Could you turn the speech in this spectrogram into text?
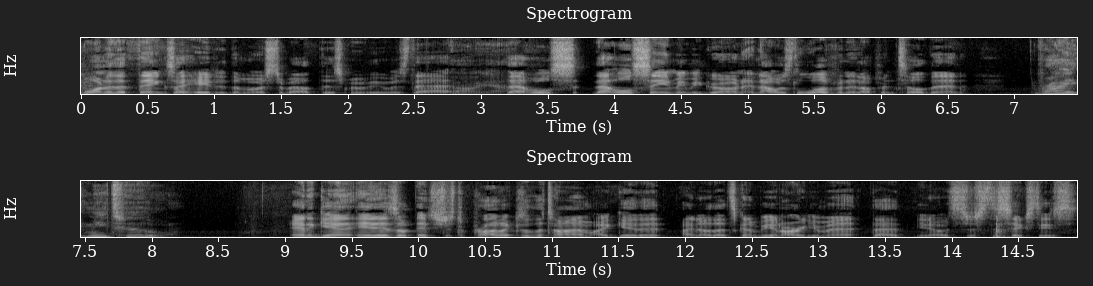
one of the things I hated the most about this movie was that Oh, yeah. that whole that whole scene made me groan, and I was loving it up until then. right, me too. And again, it is a, it's just a product of the time. I get it. I know that's going to be an argument that you know it's just the '60s.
